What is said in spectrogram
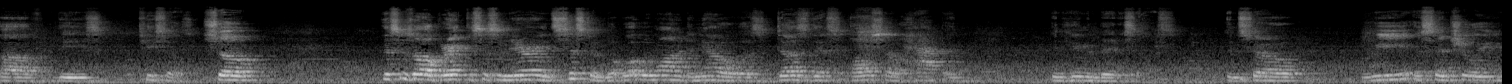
of these T cells. So this is all great. This is a Murian system, but what we wanted to know was, does this also happen in human beta cells? And so we essentially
